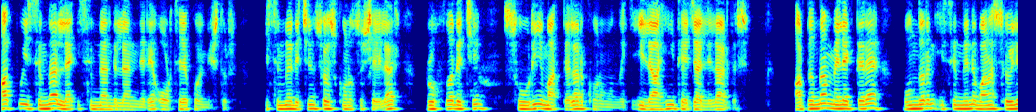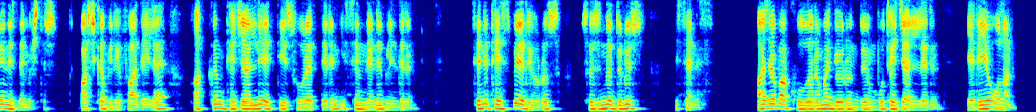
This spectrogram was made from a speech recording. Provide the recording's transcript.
Hak bu isimlerle isimlendirilenleri ortaya koymuştur. İsimler için söz konusu şeyler, ruhlar için suri maddeler konumundaki ilahi tecellilerdir. Ardından meleklere bunların isimlerini bana söyleyiniz demiştir. Başka bir ifadeyle Hakk'ın tecelli ettiği suretlerin isimlerini bildirin. Seni tesbih ediyoruz, sözünde dürüst iseniz. Acaba kullarıma göründüğüm bu tecellilerin gereği olan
